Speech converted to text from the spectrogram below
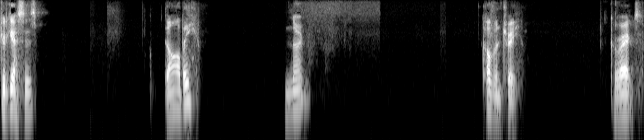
Good guesses. Derby. No. Coventry. Correct.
